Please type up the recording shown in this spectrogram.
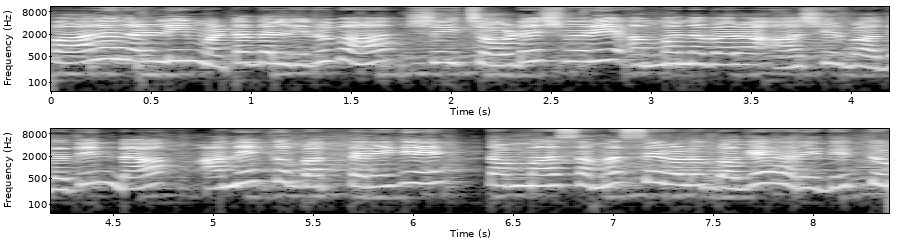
ಪಾಲನಹಳ್ಳಿ ಮಠದಲ್ಲಿರುವ ಶ್ರೀ ಚೌಡೇಶ್ವರಿ ಅಮ್ಮನವರ ಆಶೀರ್ವಾದದಿಂದ ಅನೇಕ ಭಕ್ತರಿಗೆ ತಮ್ಮ ಸಮಸ್ಯೆಗಳು ಬಗೆಹರಿದಿದ್ದು,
